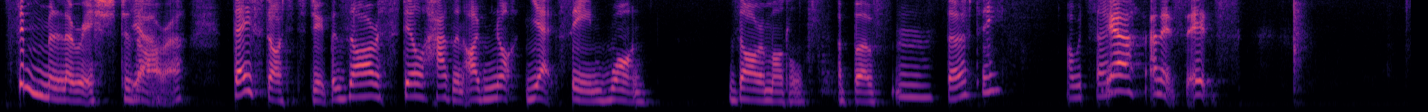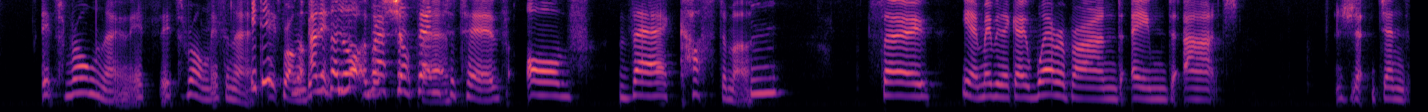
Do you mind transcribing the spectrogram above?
similar ish to Yeah. Zara, they've started to do but Zara still hasn't. I've not yet seen one Zara model above 30, I would say. Yeah, and it's it's it's wrong though. It's it's wrong, isn't it? It is It's wrong not, and it's a lot not of us shop there. representative of their customer. Mm. So you know, maybe they go wear a brand aimed at Gen Gen,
